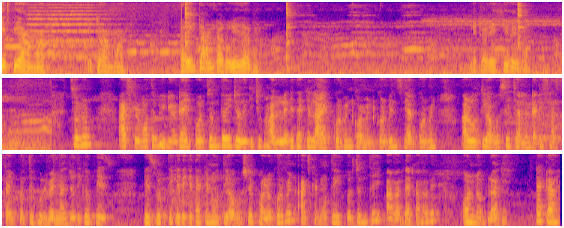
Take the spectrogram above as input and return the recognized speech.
এতে আমার, এটা আমার। আর এই ডালটা রয়ে যাবে। এটা রেখে দেবো। চলুন, আজকের মতো ভিডিওটা এই পর্যন্তই। যদি কিছু ভালো লেগে থাকে লাইক করবেন কমেন্ট করবেন শেয়ার করবেন। আর অতি অবশ্যই চ্যানেলটাকে সাবস্ক্রাইব করতে ভুলবেন না। যদি কেউ ফেস ফেসবুক থেকে দেখে থাকেন, অতি অবশ্যই ফলো করবেন। আজকের মতো এই পর্যন্তই। আবার দেখা হবে অন্য ব্লগে টাটা!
